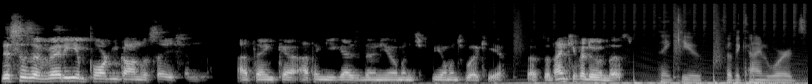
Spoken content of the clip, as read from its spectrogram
this is a very important conversation. I think uh, I think you guys are doing yeoman's yeoman's work here. So, so thank you for doing this. Thank you for the kind words.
